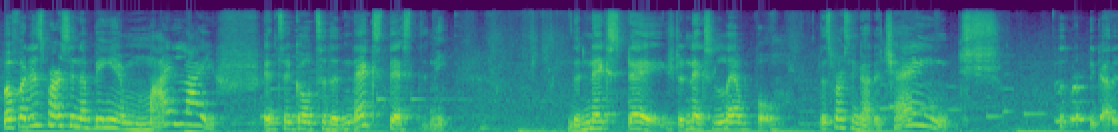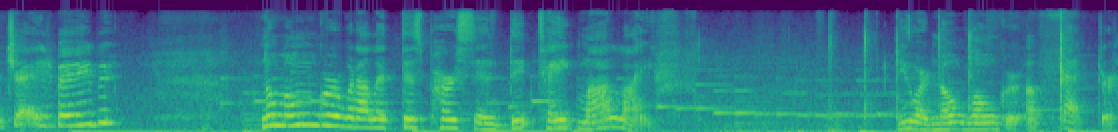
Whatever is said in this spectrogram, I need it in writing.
But for this person to be in my life and to go to the next destiny the next stage, the next level. This person got to change. This person got to change, baby. No longer would I let this person dictate my life. You are no longer a factor.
